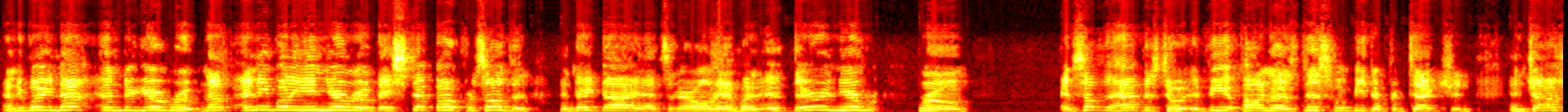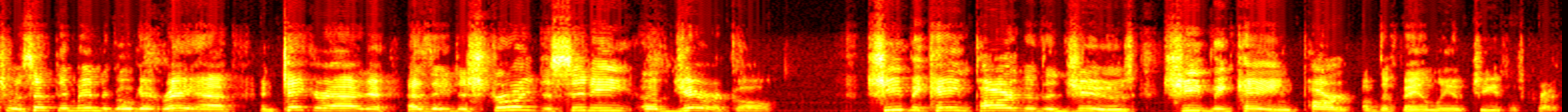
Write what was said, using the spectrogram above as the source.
Anybody not under your roof, not anybody in your room, they step out for something and they die, that's in their own hand. But if they're in your room, if something happens to it, it be upon us, this will be the protection. And Joshua sent them in to go get Rahab and take her out of there as they destroyed the city of Jericho. She became part of the Jews. She became part of the family of Jesus Christ.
